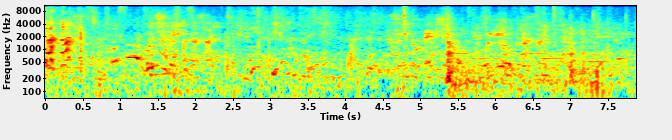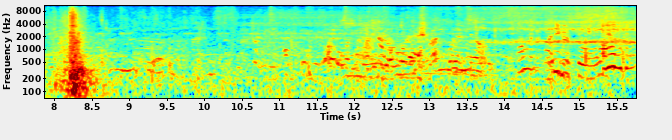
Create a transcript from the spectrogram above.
ありがとう。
